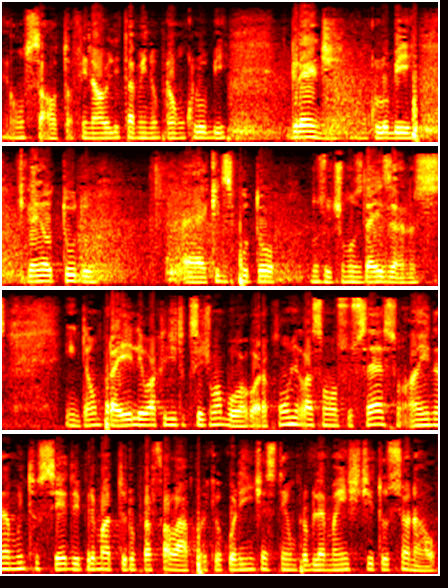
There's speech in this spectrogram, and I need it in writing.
É um salto, afinal ele está vindo para um clube grande, um clube que ganhou tudo, é, que disputou nos últimos 10 anos. Então, para ele, eu acredito que seja uma boa. Agora, com relação ao sucesso, ainda é muito cedo e prematuro para falar, porque o Corinthians tem um problema institucional.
